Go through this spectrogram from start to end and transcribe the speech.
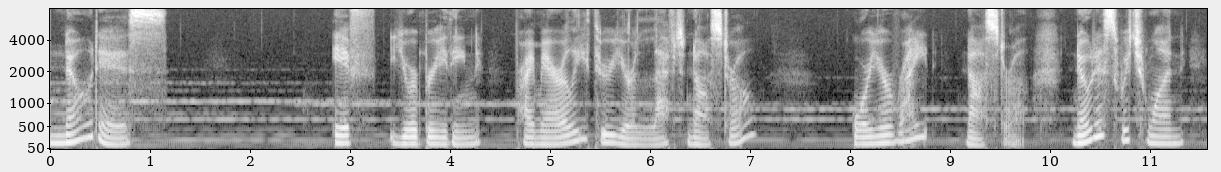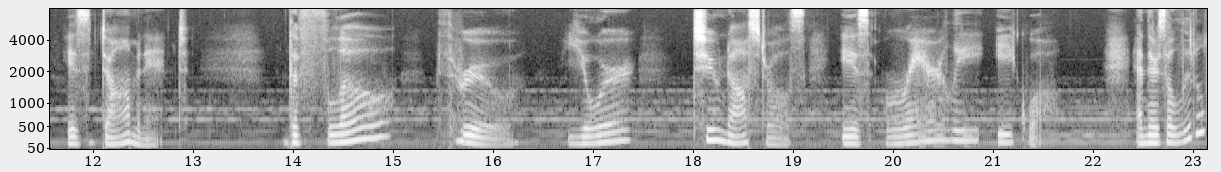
Notice if you're breathing primarily through your left nostril or your right nostril. Notice which one is dominant. The flow through your two nostrils is rarely equal. And there's a little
